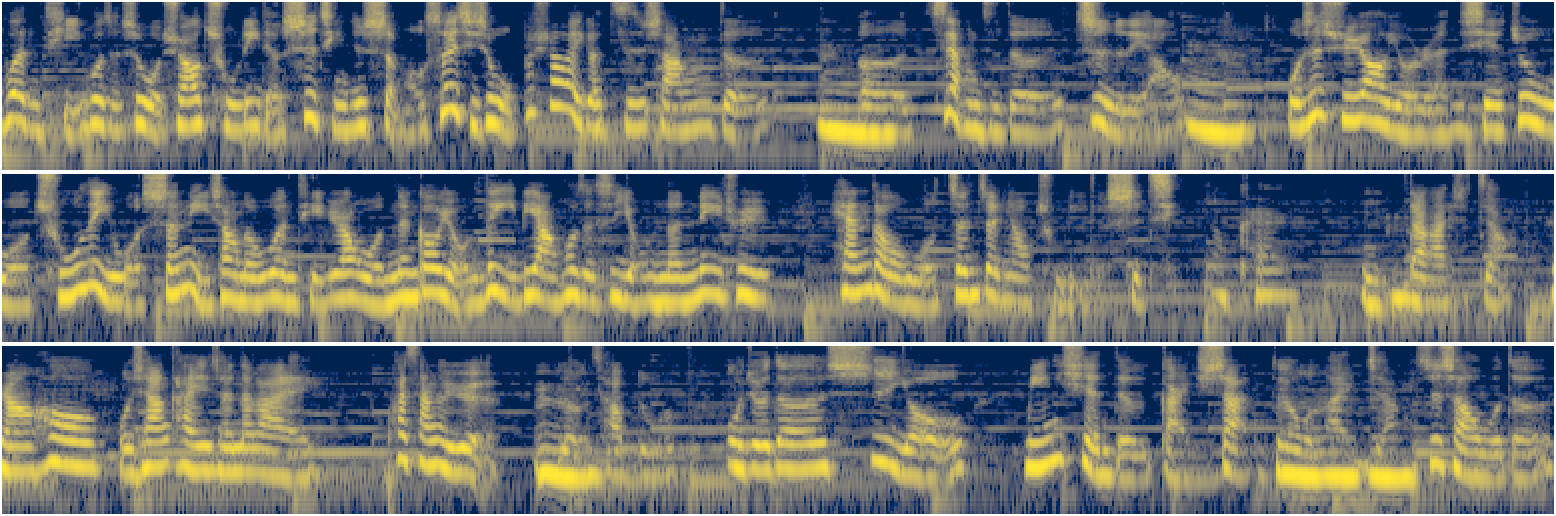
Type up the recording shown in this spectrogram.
问题或者是我需要处理的事情是什么，所以其实我不需要一个咨商的嗯呃这样子的治疗。嗯，我是需要有人协助我处理我生理上的问题，让我能够有力量或者是有能力去 handle 我真正要处理的事情。OK，嗯，大概是这样。然后我现在看医生大概快三个月了，差不多。我觉得是有。明显的改善对我来讲，至少我的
